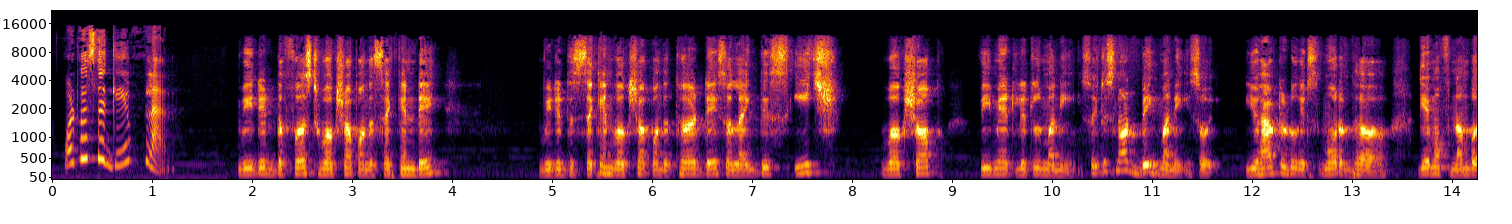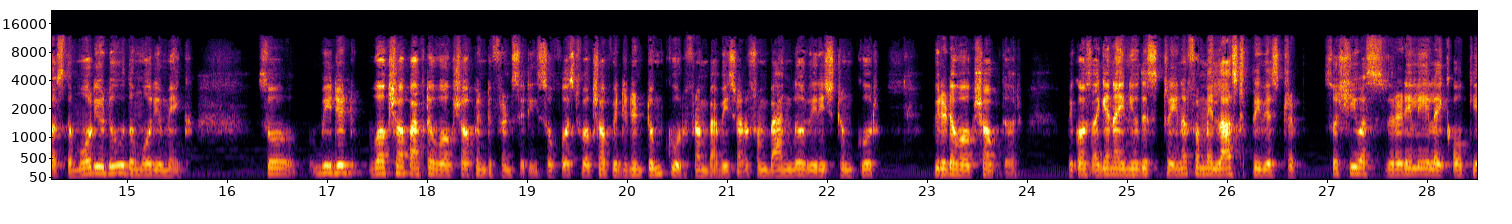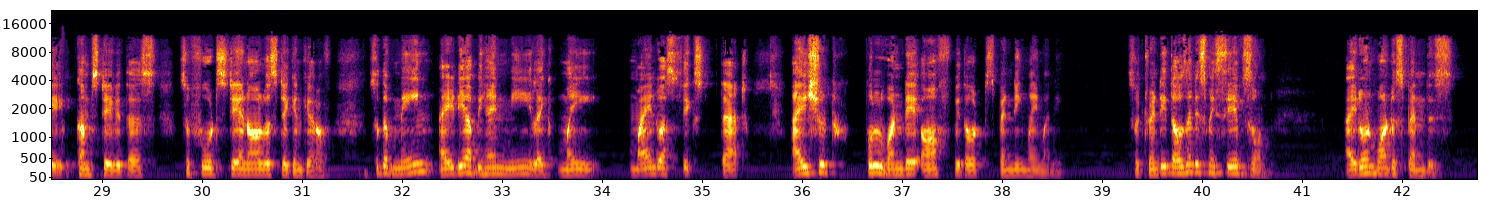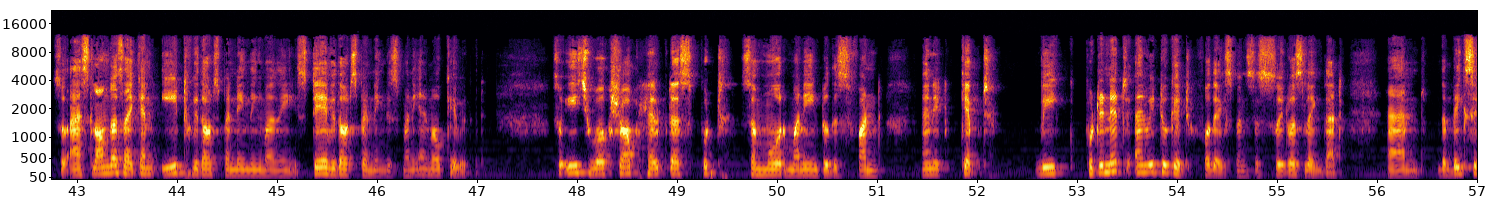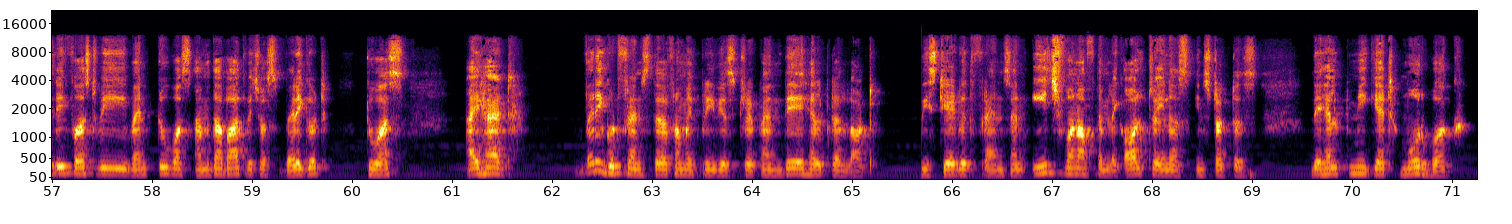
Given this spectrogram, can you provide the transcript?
What was the game plan? We did the first workshop on the second day. We did the second workshop on the third day. So, like this, each workshop we made little money. So, it is not big money. So, you have to do it's more of the game of numbers. The more you do, the more you make. So we did workshop after workshop in different cities. So first workshop we did in Tumkur from we started from Bangalore. We reached Tumkur. We did a workshop there because again I knew this trainer from my last previous trip. So she was readily like, okay, come stay with us. So food, stay, and all was taken care of. So the main idea behind me, like my mind was fixed that I should pull one day off without spending my money. So 20,000 is my safe zone. I don't want to spend this. So as long as I can eat without spending the money, stay without spending this money, I'm okay with it. So each workshop helped us put some more money into this fund, and it kept we put in it and we took it for the expenses. So it was like that. And the big city first we went to was Ahmedabad, which was very good to us. I had very good friends there from my previous trip, and they helped a lot. We stayed with friends, and each one of them, like all trainers, instructors, they helped me get more work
